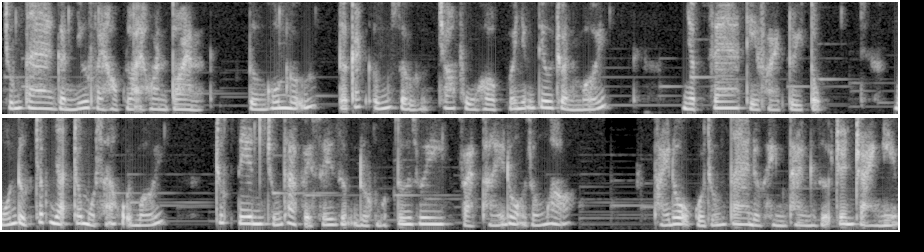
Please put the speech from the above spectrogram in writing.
Chúng ta gần như phải học lại hoàn toàn, từ ngôn ngữ tới cách ứng xử cho phù hợp với những tiêu chuẩn mới. Nhập ra thì phải tùy tục. Muốn được chấp nhận trong một xã hội mới, trước tiên chúng ta phải xây dựng được một tư duy và thái độ giống họ. Thái độ của chúng ta được hình thành dựa trên trải nghiệm,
